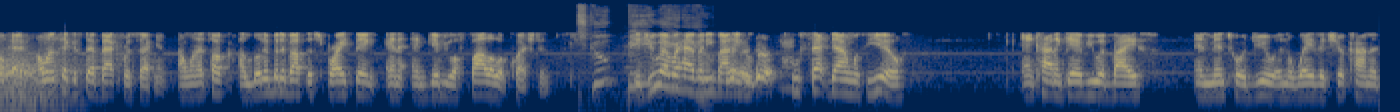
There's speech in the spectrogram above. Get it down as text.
Okay, I want to take a step back for a second. I want to talk a little bit about the Sprite thing and and give you a follow up question. Scoop B Did you ever have anybody who, who sat down with you and kind of gave you advice and mentored you in the way that you're kind of,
